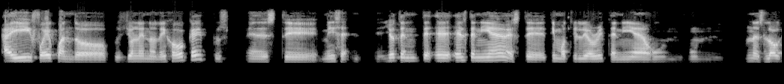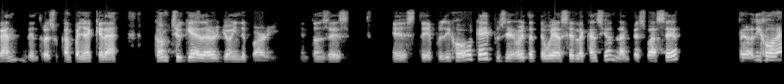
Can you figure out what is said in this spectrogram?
ahí fue cuando pues John Lennon dijo, ok, pues este, me dice, yo e, él tenía, este, Timothy Leary tenía un, un, un eslogan dentro de su campaña que era Come Together, Join the Party. Entonces, este, pues dijo, ok, pues ahorita te voy a hacer la canción, la empezó a hacer, pero dijo, ah,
